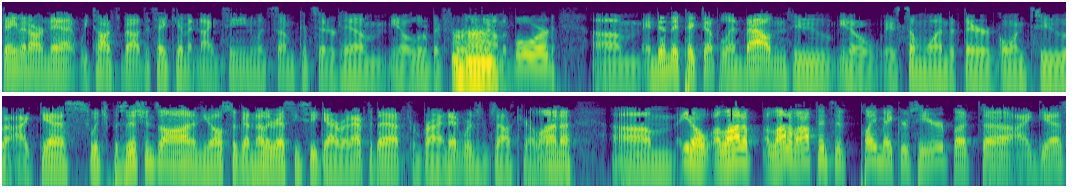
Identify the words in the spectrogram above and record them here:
Damon Arnette, we talked about to take him at 19 when some considered him, you know, a little bit further uh-huh. down the board. Um, and then they picked up Lynn Bowden, who, you know, is someone that they're going to, I guess, switch positions on. And you also got another SEC guy right after that from Bryan Edwards from South Carolina. Um, you know, a lot of a lot of offensive playmakers here, but uh, I guess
